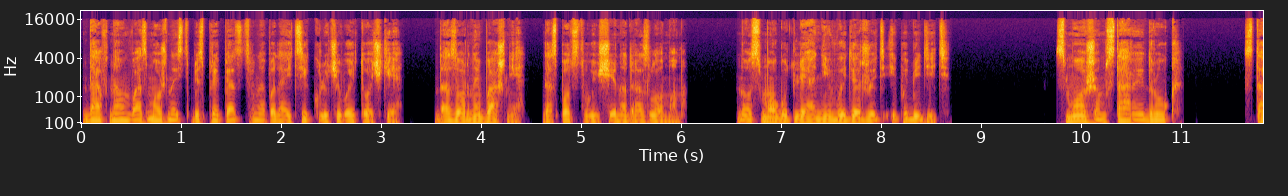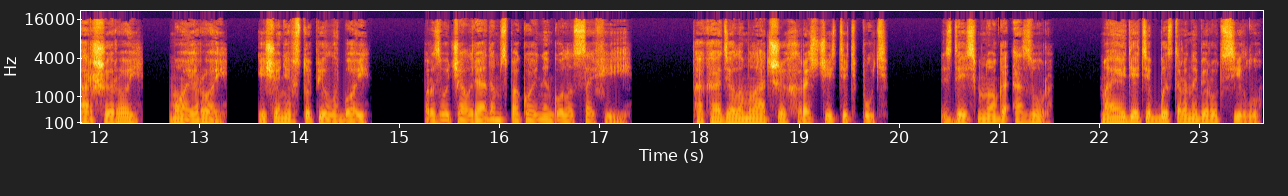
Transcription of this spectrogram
дав нам возможность беспрепятственно подойти к ключевой точке — дозорной башне, господствующей над разломом. Но смогут ли они выдержать и победить? «Сможем, старый друг. Старший Рой, мой Рой, еще не вступил в бой», — прозвучал рядом спокойный голос Софии. «Пока дело младших — расчистить путь. Здесь много азур. Мои дети быстро наберут силу.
